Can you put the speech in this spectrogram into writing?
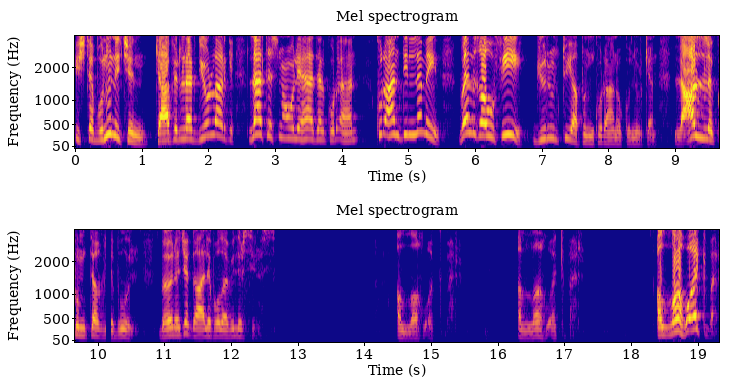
işte bunun için kafirler diyorlar ki la tesma'u li hadal Kur'an Kur'an dinlemeyin. Vel gavfi gürültü yapın Kur'an okunurken. Leallekum taglibun. Böylece galip olabilirsiniz. Allahu ekber. Allahu ekber. Allahu ekber.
